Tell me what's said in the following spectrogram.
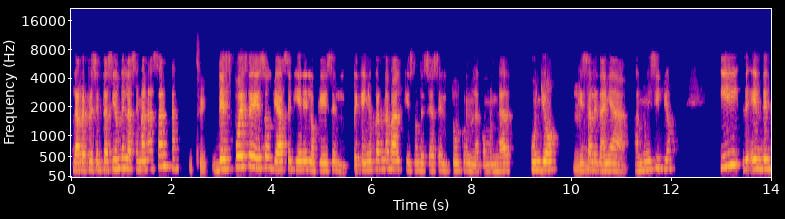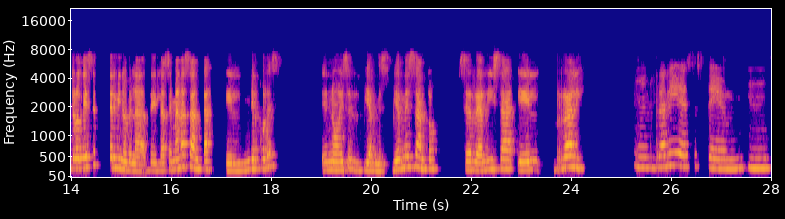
la representación de la Semana Santa. Sí. Después de eso ya se viene lo que es el pequeño carnaval, que es donde se hace el turco en la comunidad Cunyó, que es aledaña al municipio. Y dentro de ese término de la, de la Semana Santa, el miércoles eh, no es el viernes, Viernes Santo, se realiza el rally. El rally es este mm,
